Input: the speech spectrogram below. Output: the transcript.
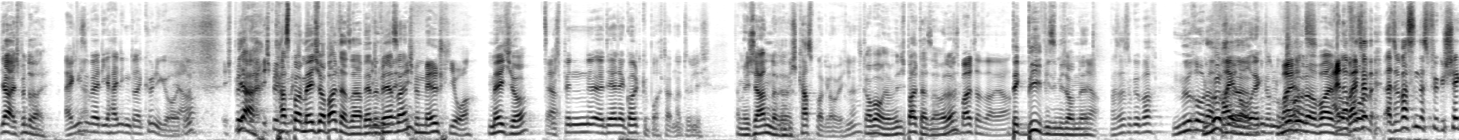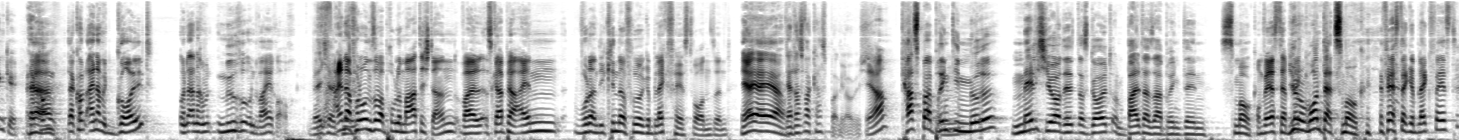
Ja, ich bin drei. Eigentlich sind wir die Heiligen Drei Könige heute. Ich bin, Ja, ich bin, Kaspar, Melchior, Balthasar. Wer ich will bin, wer sein? Ich bin Melchior. Melchior. Ja. Ich bin äh, der, der Gold gebracht hat, natürlich. Dann bin ich der andere. Bin Ich ich Kasper, glaube ich, ne? glaube auch, dann bin ich Balthasar, Das oder? ist Balthasar, ja. Big B, wie sie mich auch nennen. Ja. Was hast du gebracht? Myrrhe oder Myrrhe. Weihrauch? Myrrhe oder Weihrauch. Einer Weißt du, also was sind das für Geschenke? Da, Ja. kommt, da kommt einer mit Gold und einer mit Myrrhe und Weihrauch. Welcher Einer König? von uns war problematisch dann, weil es gab ja einen, wo dann die Kinder früher geblackfaced worden sind. Ja, ja, ja. Ja, das war Kasper, glaube ich. Ja? Kaspar bringt die Myrrhe, Melchior das Gold und Balthasar bringt den Smoke. Und wer ist der You Black don't want that smoke. Wer ist der geblackfaced?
